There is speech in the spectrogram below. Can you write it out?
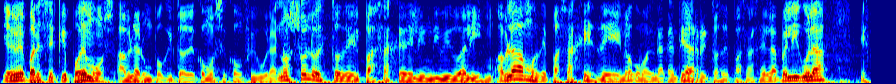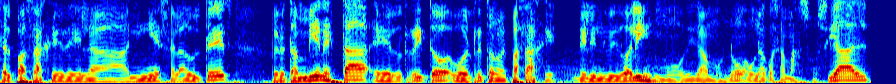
Y a mí me parece que podemos hablar un poquito de cómo se configura. No solo esto del pasaje del individualismo. Hablábamos de pasajes de, ¿no? Como hay una cantidad de ritos de pasaje en la película. Está el pasaje de la niñez a la adultez. Pero también está el rito, o el rito no, el pasaje del individualismo, digamos, ¿no? A una cosa más social,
